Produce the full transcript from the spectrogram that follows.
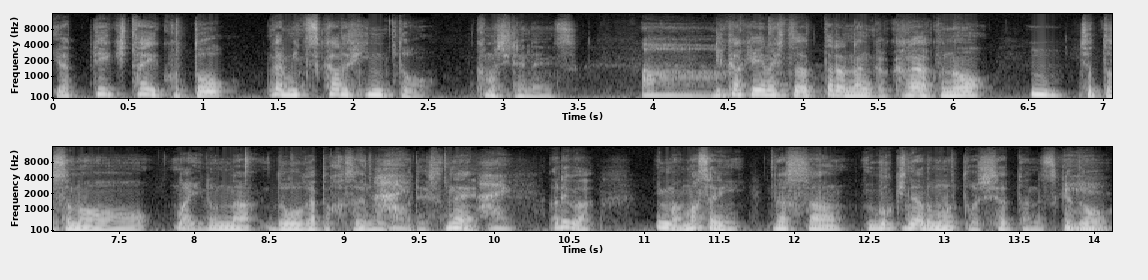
やっていきたいことが見つかるヒントかもしれないんです。理科系の人だったらなんか科学のちょっとその、まあ、いろんな動画とかそういうものとかですね、はい。はい、あるいは今まさに那須さん動きのあるものとおっしゃったんですけど、えー、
